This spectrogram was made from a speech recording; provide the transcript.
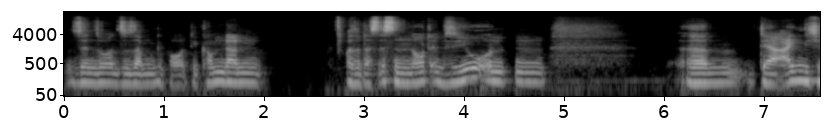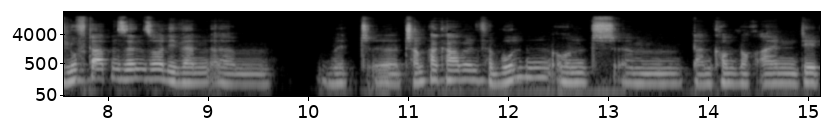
Sensoren zusammengebaut. Die kommen dann also das ist ein Node MCU und ein ähm, der eigentliche Luftdatensensor, die werden ähm, mit äh, Jumperkabeln verbunden und ähm, dann kommt noch ein D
